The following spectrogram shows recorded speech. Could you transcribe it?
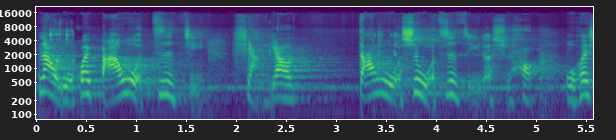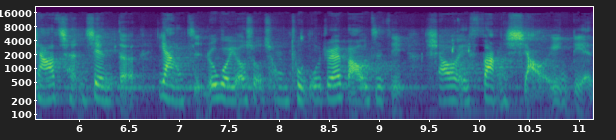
那我会把我自己想要。当我是我自己的时候，我会想要呈现的样子，如果有所冲突，我就会把我自己稍微放小一点。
